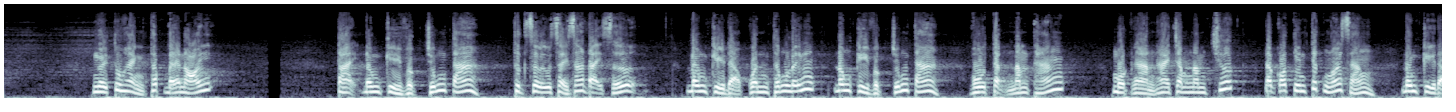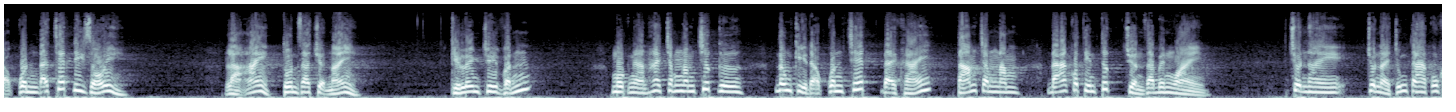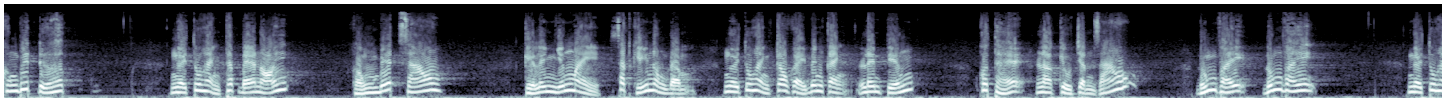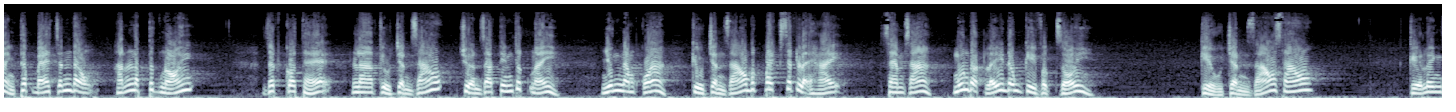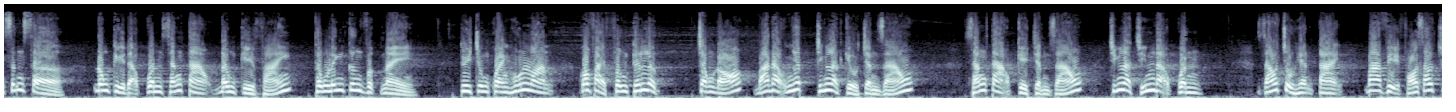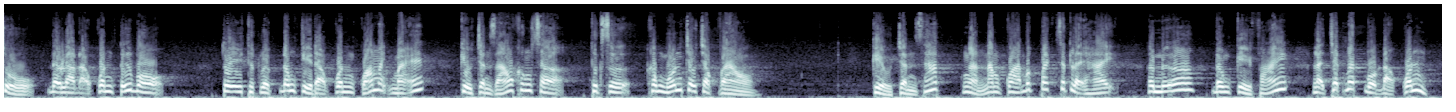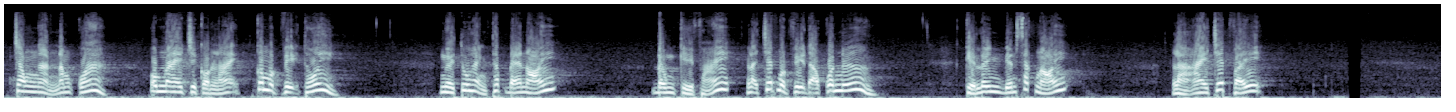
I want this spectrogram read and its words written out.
Người tu hành thấp bé nói Tại Đông Kỳ Vực chúng ta Thực sự xảy ra đại sự. Đông Kỳ đạo quân thống lĩnh Đông Kỳ Vực chúng ta Vô tận năm tháng. 1.200 năm trước Đã có tin tức nói rằng Đông Kỳ đạo quân đã chết đi rồi. Là ai tuôn ra chuyện này? Kỳ Linh truy vấn 1.200 năm trước cư Đông Kỳ đạo quân chết đại khái 800 năm đã có tin tức truyền ra bên ngoài. Chuyện này Chuyện này chúng ta cũng không biết được. Người tu hành thấp bé nói, Không biết sao? Kỳ Linh những mày, sát khí nồng đậm, Người tu hành cao gầy bên cạnh lên tiếng, Có thể là kiểu trần giáo. Đúng vậy đúng vậy. Người tu hành thấp bé chấn động, Hắn lập tức nói, Rất có thể là kiểu trần giáo truyền ra tin tức này. Những năm qua, kiểu trần giáo bức bách rất lợi hại. Xem ra muốn đoạt lấy Đông Kỳ vực rồi. Kiểu trần giáo sao? Kiều Linh sững sờ Đông Kỳ đạo quân sáng tạo Đông Kỳ phái Thống lĩnh cương vực này. Tuy chung quanh hỗn loạn, có phải phương thế lực, Trong đó bá đạo nhất chính là kiểu trần giáo. Sáng tạo kỳ trần giáo Chính là chín đạo quân. Giáo chủ hiện tại, ba vị phó giáo chủ Đều là đạo quân tứ bộ. Tuy thực lực Đông Kỳ đạo quân quá mạnh mẽ, Kiểu trần giáo không sợ, Thực sự không muốn trêu chọc vào. Kiểu trần giáp ngàn năm qua bức bách rất lợi hại hơn nữa Đông Kỳ phái lại chết mất một đạo quân Trong ngàn năm qua. Hôm nay chỉ còn lại có một vị thôi. Người tu hành thấp bé nói Đông Kỳ phái lại chết một vị đạo quân nữa Kỳ Linh biến sắc nói, Là ai chết vậy?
